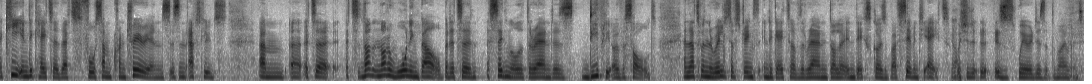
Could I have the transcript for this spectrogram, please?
a key indicator that for some contrarians is an absolute um, uh, it's a it's not not a warning bell, but it's a, a, signal that the rand is deeply oversold, and that's when the relative strength indicator of the rand dollar index goes above 78, yeah. which is where it is at the moment.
